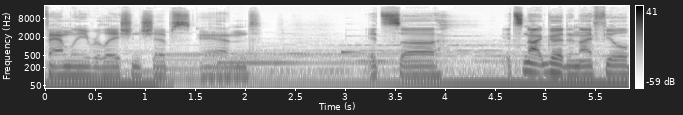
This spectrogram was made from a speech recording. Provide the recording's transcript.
family relationships, and it's uh, it's not good. And I feel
